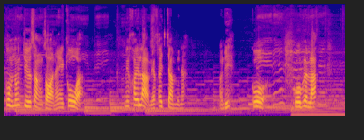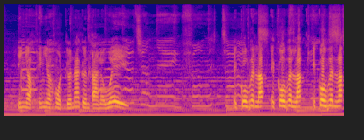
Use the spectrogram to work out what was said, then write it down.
โก้มันต้องเจอสั่งสอนนะไอโก้อะไม่ค่อยหลับไม่ค่อยจำเลยนะเอาดิโก้โก้เพื่อนรักเองอย่าเองอย่าโหดเกินหน้าเกินตานะเว้ยไอโก้เพื่อนรักไอโก้เพื่อนรักไอโก้เพื่อนรัก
